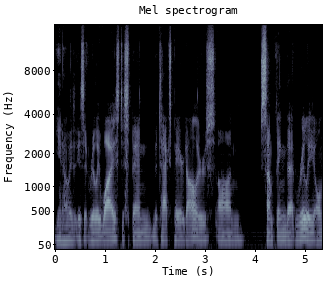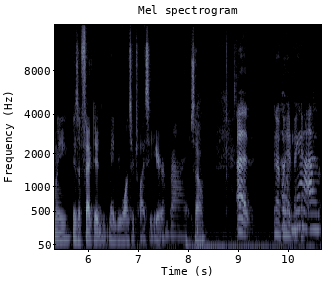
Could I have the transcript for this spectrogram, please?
you know, is, is it really wise to spend the taxpayer dollars on something that really only is affected maybe once or twice a year? Right. So, Uh, no, go Oh, ahead, Megan. Yeah, um,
